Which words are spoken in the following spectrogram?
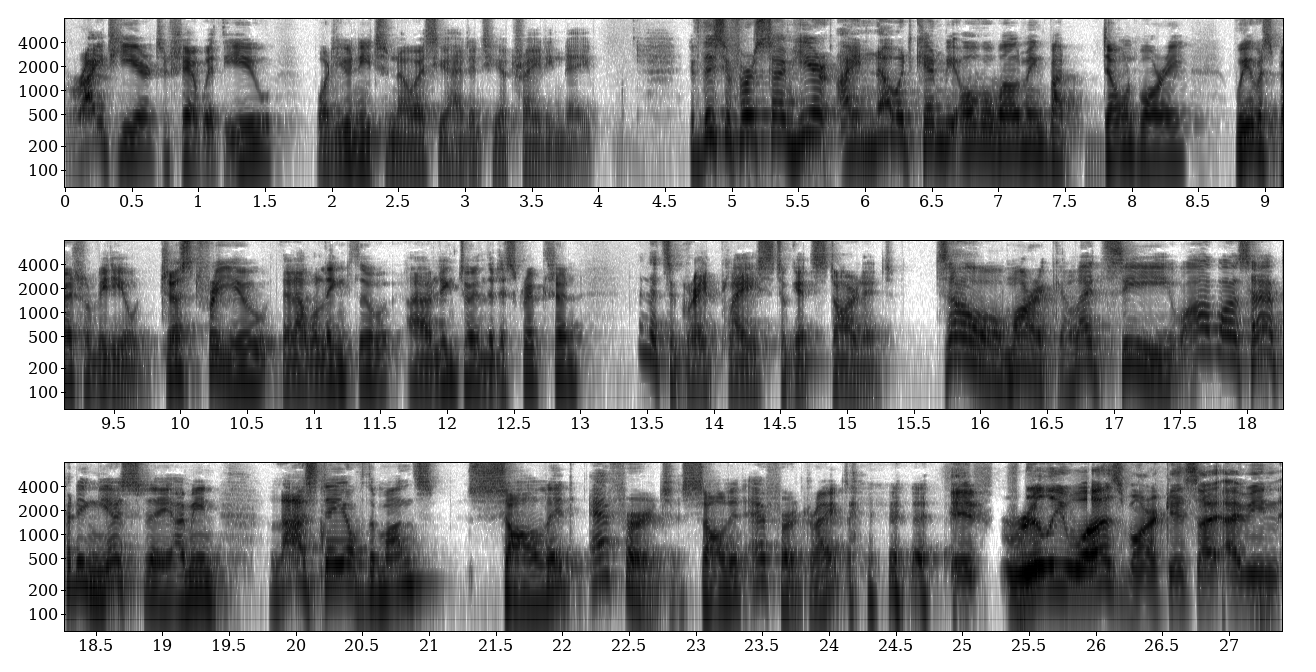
right here to share with you what you need to know as you head into your trading day. If this is your first time here, I know it can be overwhelming, but don't worry. We have a special video just for you that I will link to, uh, link to in the description, and that's a great place to get started. So, Mark, let's see what was happening yesterday. I mean, last day of the month, solid effort, solid effort, right? it really was, Marcus. I, I mean,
